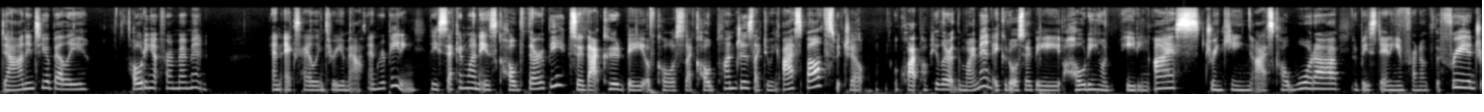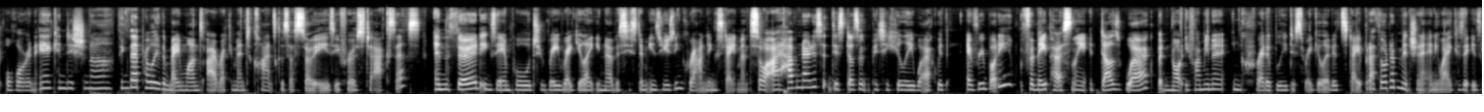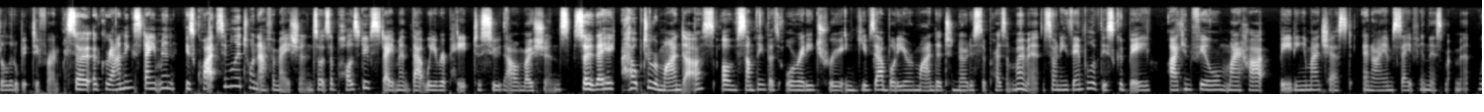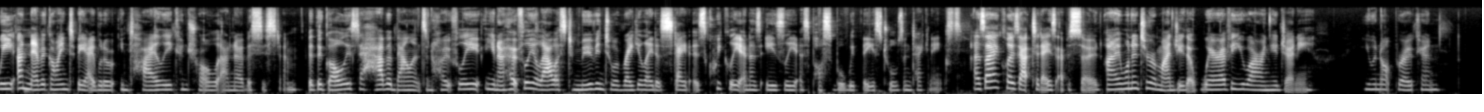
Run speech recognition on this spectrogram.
down into your belly, holding it for a moment, and exhaling through your mouth and repeating. The second one is cold therapy. So that could be, of course, like cold plunges, like doing ice baths, which are quite popular at the moment. It could also be holding or eating ice, drinking ice cold water, could be standing in front of the fridge or an air conditioner. I think they're probably the main ones I recommend to clients because they're so easy for us to access. And the third example to re regulate your nervous system is using grounding statements. So I have noticed that this doesn't particularly work with everybody. For me personally, it does work, but not if I'm in an incredibly dysregulated state. But I thought I'd mention it anyway because it is a little bit different. So, a grounding statement is quite similar to an affirmation. So, it's a positive statement that we repeat to soothe our emotions. So, they help to remind us of something that's already true and gives our body a reminder to notice the present moment. So, an example of this could be I can feel my heart beating in my chest and I am safe in this moment. We are never going to be able to entirely control our nervous system, but the goal is to have a balance and hopefully, you know, hopefully allow us to move into a regulated state as quickly and as easily as possible with these tools and techniques. As I close out today's episode, I wanted to remind you that wherever you are on your journey, you are not broken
